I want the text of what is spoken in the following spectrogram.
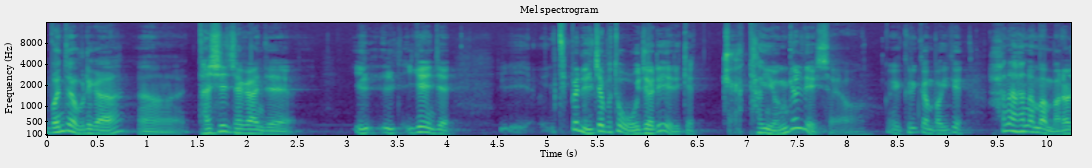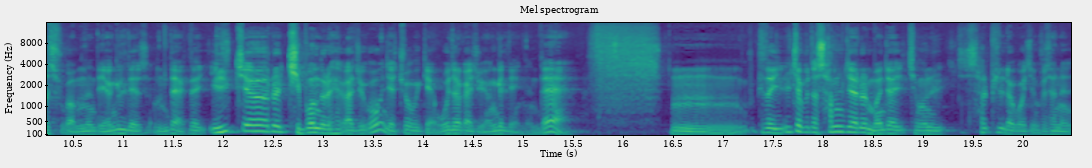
먼저 우리가 어, 다시 제가 이제 일, 이게 이제 특별히 1절부터 5절이 이렇게 쭉 다 연결되어 있어요. 그러니까 막 이게 하나하나만 말할 수가 없는데 연결되어 있는데 1절을 기본으로 해 가지고 이제 쭉 이게 5절까지 연결되어 있는데 음, 그래서 1절부터 3절을 먼저 지금 살피려고 지금 우선은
